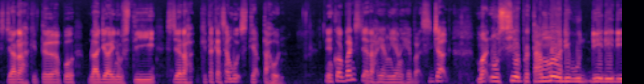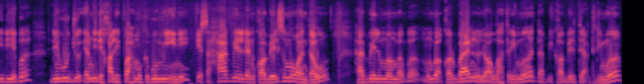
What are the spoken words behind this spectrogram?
sejarah kita apa belajar universiti, sejarah kita akan sambut setiap tahun. Dan korban sejarah yang yang hebat. Sejak manusia pertama di di di di, di apa diwujudkan menjadi khalifah muka bumi ini kisah Habil dan Qabil semua orang tahu Habil mem, apa, membuat korban lalu Allah terima tapi Qabil tidak terima.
